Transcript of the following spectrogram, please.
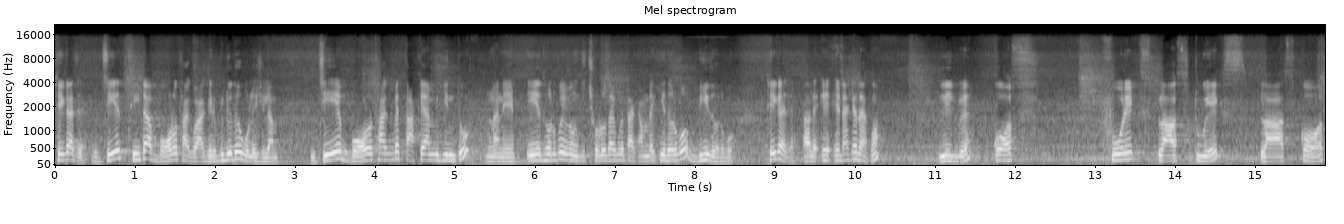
ঠিক আছে? যে থ্রিটা বড় থাকবে, আগের ভিডিওতেও বলেছিলাম। যে বড় থাকবে তাকে আমি কিন্তু মানে এ ধরবো এবং যে ছোট থাকবে তাকে আমরা কি ধরবো? বি ধরবো। ঠিক আছে? তাহলে এটাকে দেখো, লিখবে cos four x plus two x plus cos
